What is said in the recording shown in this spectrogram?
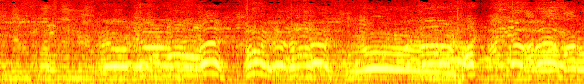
punya lupa ini Marah, marah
